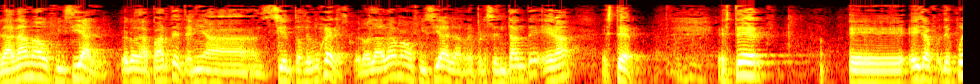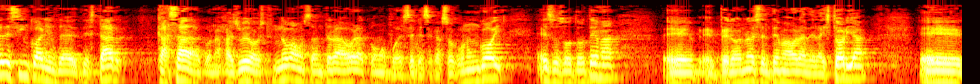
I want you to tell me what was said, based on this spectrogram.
la dama oficial, pero de aparte tenía cientos de mujeres, pero la dama oficial, la representante, era Esther. Esther, eh, ella, después de cinco años de, de estar casada con Ahashverosh. No vamos a entrar ahora cómo puede ser que se casó con un goy, eso es otro tema, eh, eh, pero no es el tema ahora de la historia. Eh,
